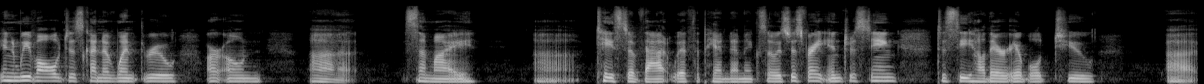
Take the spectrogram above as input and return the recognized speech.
and we've all just kind of went through our own, uh, semi, uh, taste of that with the pandemic. So it's just very interesting to see how they're able to, uh,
